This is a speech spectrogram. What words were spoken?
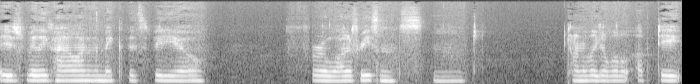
I just really kind of wanted to make this video for a lot of reasons. And kind of like a little update.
